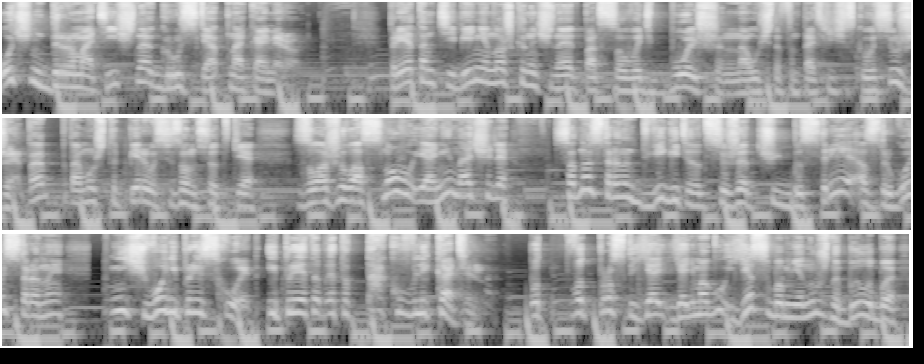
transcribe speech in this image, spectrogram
очень драматично грустят на камеру. При этом тебе немножко начинают подсовывать больше научно-фантастического сюжета, потому что первый сезон все-таки заложил основу, и они начали, с одной стороны, двигать этот сюжет чуть быстрее, а с другой стороны, ничего не происходит. И при этом это так увлекательно. Вот, вот просто я, я не могу, если бы мне нужно было бы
